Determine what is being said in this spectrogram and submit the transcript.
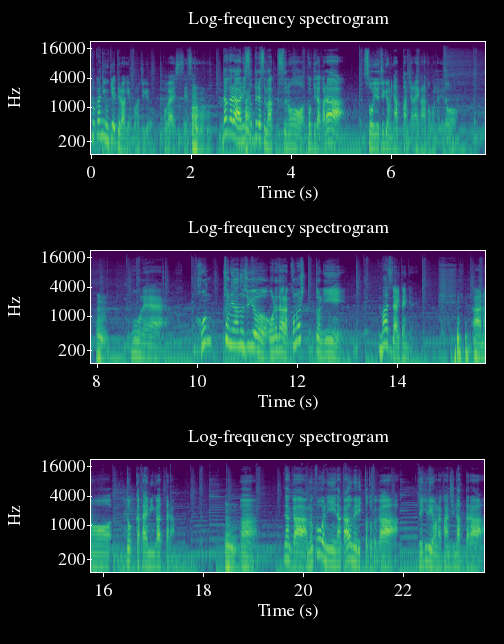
とかに受けてるわけよこの授業。小林先生、うんうんうん。だからアリストテレスマックスの時だから、そういう授業になったんじゃないかなと思うんだけど。うん。もうね本当にあの授業俺だからこの人にマジで会いたいんだよね あのどっかタイミングがあったらうんうん。なんか、向こうになんか会うメリットとかができるような感じになったら、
